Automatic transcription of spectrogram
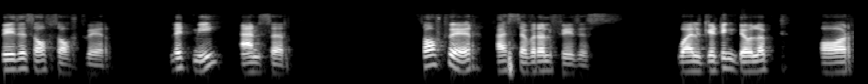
phases of software? Let me answer. Software has several phases. While getting developed or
